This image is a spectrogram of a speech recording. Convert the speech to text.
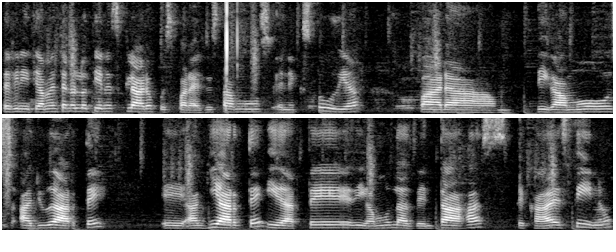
definitivamente no lo tienes claro, pues para eso estamos en Estudia para, digamos, ayudarte eh, a guiarte y darte, digamos, las ventajas de cada destino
